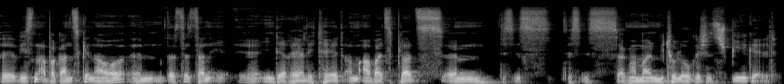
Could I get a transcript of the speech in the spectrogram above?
äh, wissen aber ganz genau, ähm, dass das dann äh, in der Realität am Arbeitsplatz, ähm, das ist, das ist, sagen wir mal, mythologisches Spielgeld.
